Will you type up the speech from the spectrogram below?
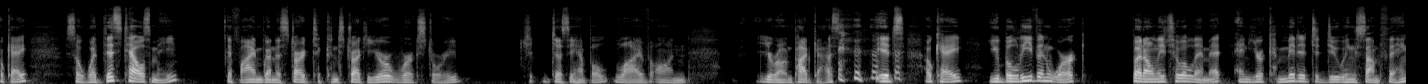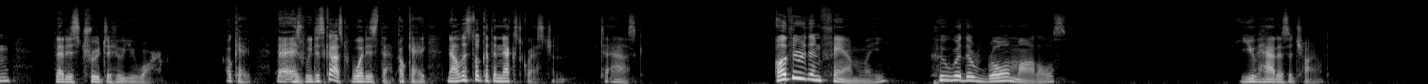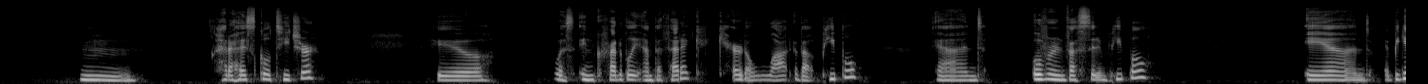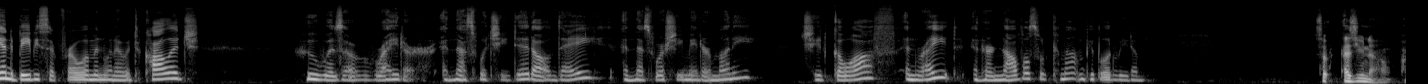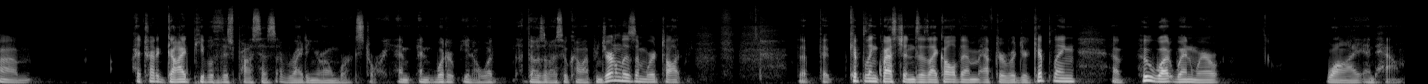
Okay. So, what this tells me, if I'm going to start to construct your work story, Jessi Hempel, live on your own podcast, it's okay, you believe in work, but only to a limit, and you're committed to doing something that is true to who you are. Okay, as we discussed, what is that? Okay, now let's look at the next question to ask. Other than family, who were the role models you had as a child? Hmm. Had a high school teacher who was incredibly empathetic, cared a lot about people, and overinvested in people. And I began to babysit for a woman when I went to college who was a writer, and that's what she did all day, and that's where she made her money. She'd go off and write, and her novels would come out, and people would read them. So, as you know, um, I try to guide people through this process of writing your own work story, and and what are you know what those of us who come up in journalism we're taught the, the Kipling questions, as I call them, after Rudyard Kipling: uh, who, what, when, where, why, and how.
